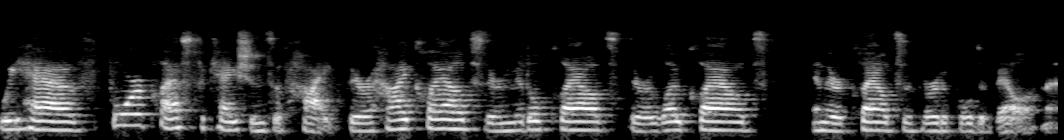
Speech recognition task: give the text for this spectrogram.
We have four classifications of height. There are high clouds, there are middle clouds, there are low clouds, and there are clouds of vertical development.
